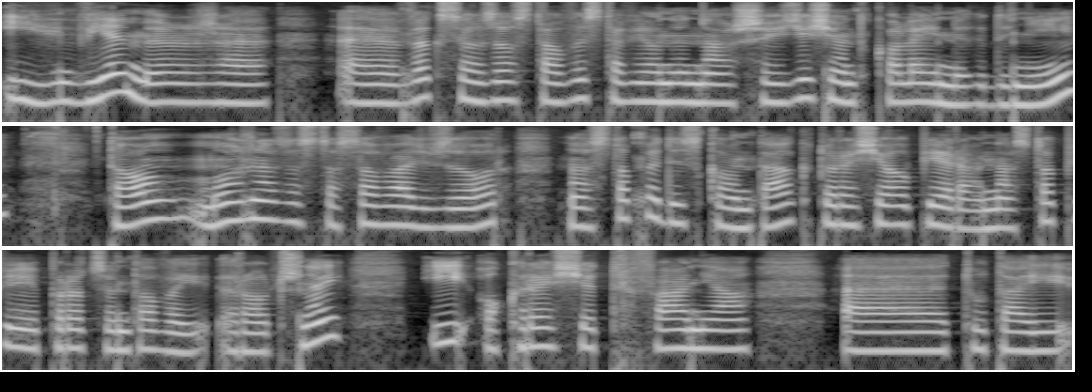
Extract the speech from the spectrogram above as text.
i wiemy, że e, weksel został wystawiony na 60 kolejnych dni, to można zastosować wzór na stopę dyskonta, która się opiera na stopie procentowej rocznej i okresie trwania e, tutaj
